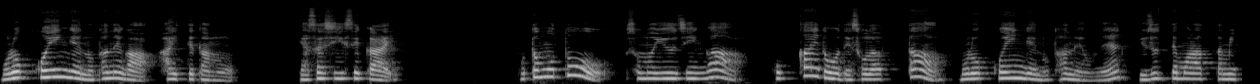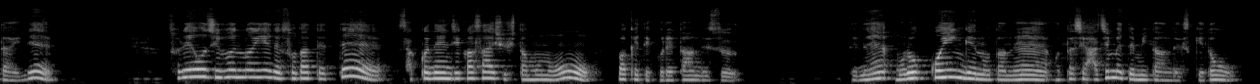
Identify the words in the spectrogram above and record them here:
モロッコインゲンの種が入ってたの。優しい世界。もともとその友人が北海道で育ったモロッコインゲンの種をね、譲ってもらったみたいで、それを自分の家で育てて、昨年自家採取したものを分けてくれたんです。でね、モロッコインゲンの種、私初めて見たんですけど、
